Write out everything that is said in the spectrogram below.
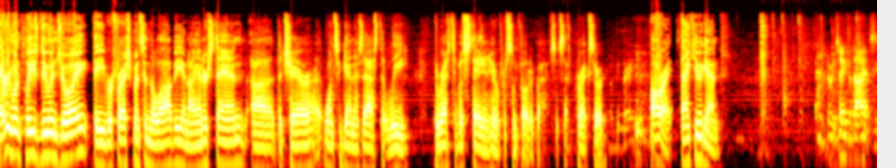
Everyone, please do enjoy the refreshments in the lobby, and I understand uh, the chair, once again, has asked that we, the rest of us, stay in here for some photographs. Is that correct, sir? All right, thank you again. Can we take the dice?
